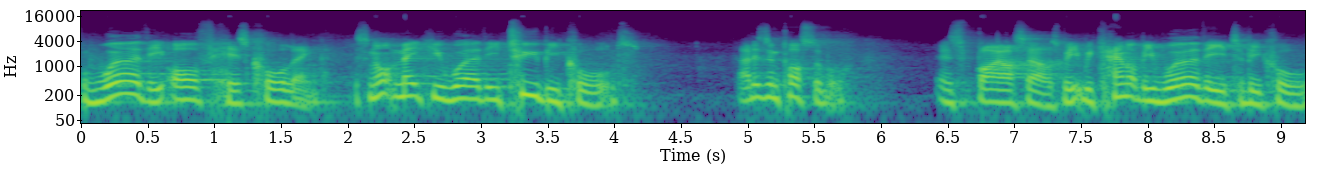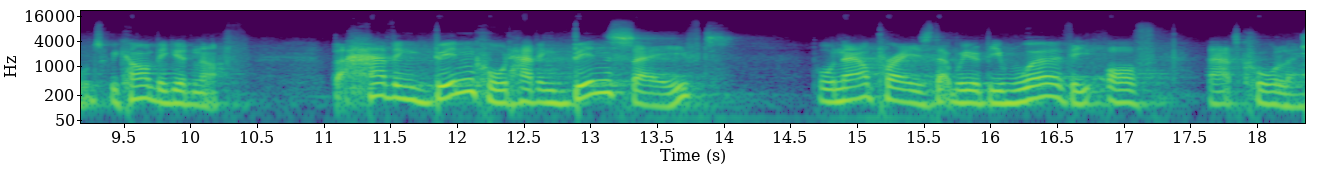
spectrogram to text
worthy of his calling. It's not make you worthy to be called. That is impossible. It's by ourselves. We, we cannot be worthy to be called. We can't be good enough. But having been called, having been saved, Paul now prays that we would be worthy of that calling.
